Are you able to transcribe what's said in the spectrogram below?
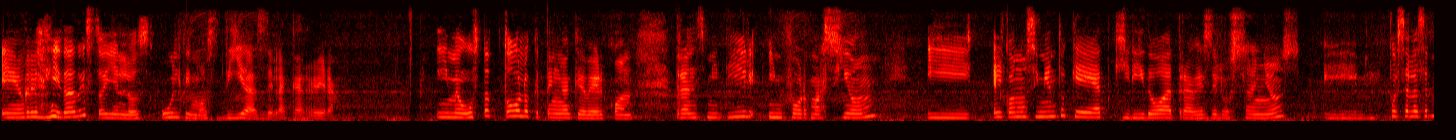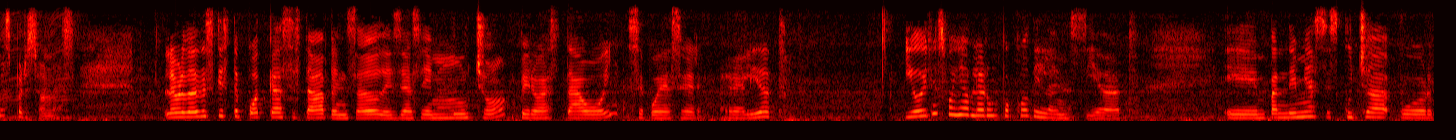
en realidad estoy en los últimos días de la carrera. Y me gusta todo lo que tenga que ver con transmitir información y el conocimiento que he adquirido a través de los años, eh, pues a las demás personas. La verdad es que este podcast estaba pensado desde hace mucho, pero hasta hoy se puede hacer realidad. Y hoy les voy a hablar un poco de la ansiedad. En pandemia se escucha por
